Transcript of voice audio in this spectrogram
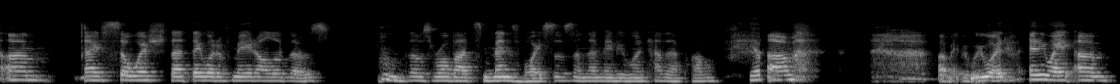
um i so wish that they would have made all of those those robots men's voices and then maybe we wouldn't have that problem. Yep. Um well, maybe we would anyway. Um,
